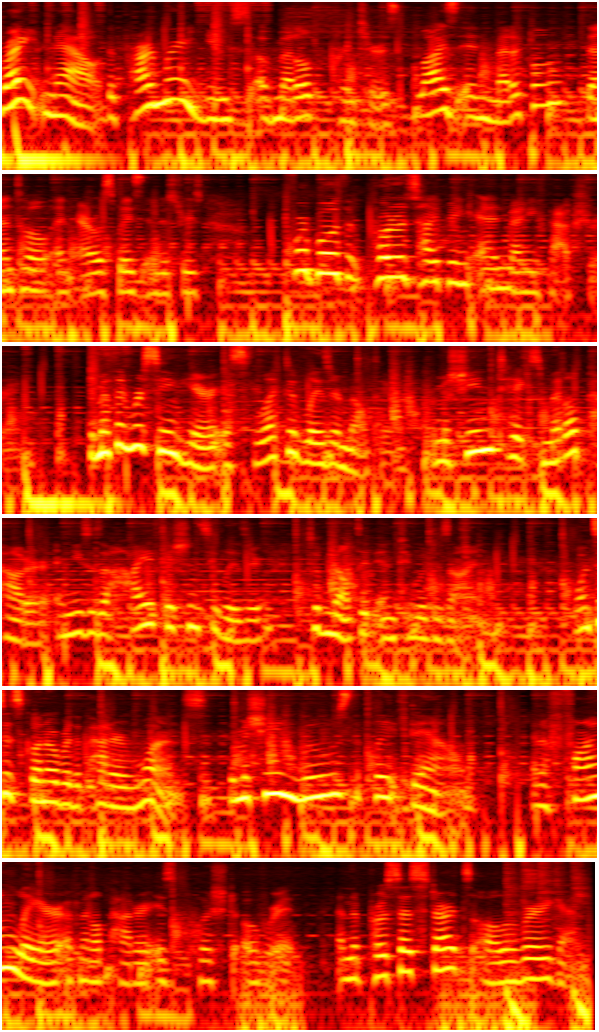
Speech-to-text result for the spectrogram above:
Right now, the primary use of metal printers lies in medical, dental, and aerospace industries for both prototyping and manufacturing. The method we're seeing here is selective laser melting. The machine takes metal powder and uses a high efficiency laser to melt it into a design. Once it's gone over the pattern once, the machine moves the plate down and a fine layer of metal powder is pushed over it, and the process starts all over again.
